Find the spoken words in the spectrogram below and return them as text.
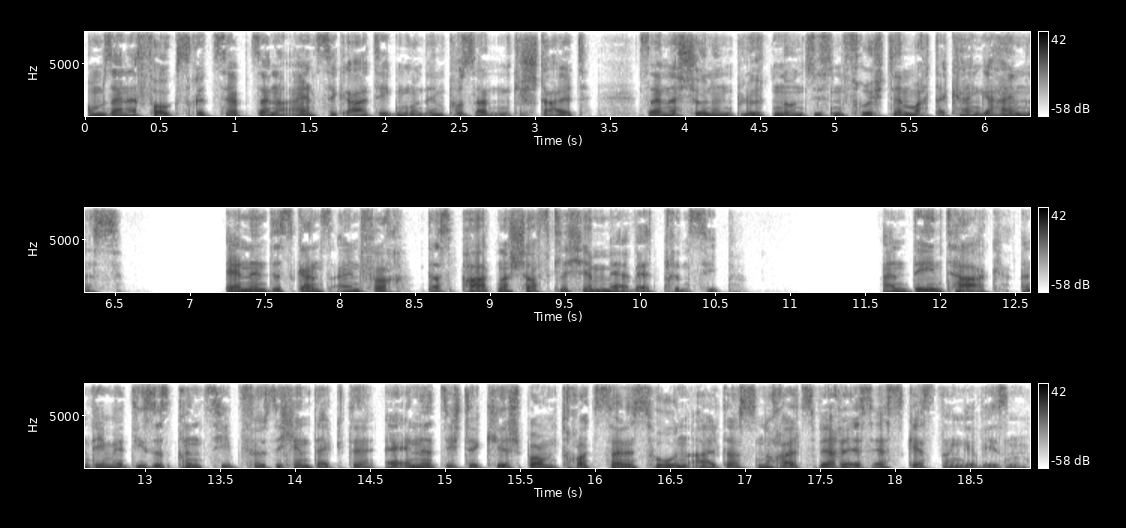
Um sein Erfolgsrezept seiner einzigartigen und imposanten Gestalt, seiner schönen Blüten und süßen Früchte macht er kein Geheimnis. Er nennt es ganz einfach das partnerschaftliche Mehrwertprinzip. An den Tag, an dem er dieses Prinzip für sich entdeckte, erinnert sich der Kirschbaum trotz seines hohen Alters noch als wäre es erst gestern gewesen.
